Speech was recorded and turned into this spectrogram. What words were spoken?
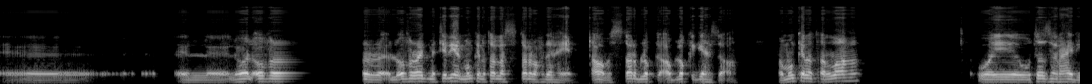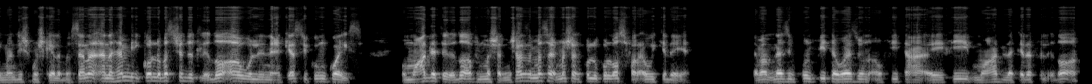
آه، ال- اللي هو ال over ال override material ممكن أطلع الستاره لوحدها يعني. آه بس الستاره block آه block جاهزة آه. فممكن أطلعها وتظهر عادي ما عنديش مشكلة. بس أنا أنا همي كله بس شدة الإضاءة والانعكاس يكون كويس ومعادلة الإضاءة في المشهد. مش عايز مثلا المشهد كله كله أصفر قوي كده يعني. تمام؟ لازم يكون في توازن أو في تع... في معادلة كده في الإضاءة.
